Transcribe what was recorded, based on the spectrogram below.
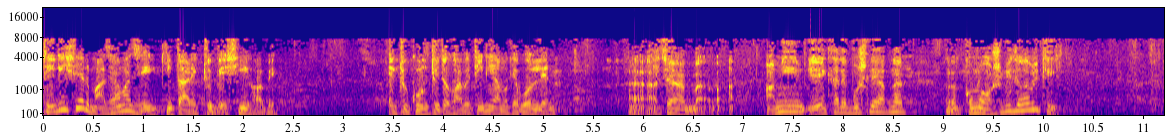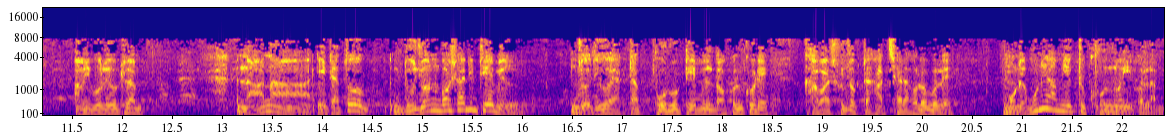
তিরিশের মাঝামাঝি কি তার একটু বেশি হবে। একটু কুণ্ঠিত ভাবে তিনি আমাকে বললেন আচ্ছা আমি এখানে বসলে আপনার কোনো অসুবিধা হবে কি? আমি বলে উঠলাম না না এটা তো দুজন বসারই টেবিল যদিও একটা পুরো টেবিল দখল করে খাবার সুযোগটা হাতছাড়া হলো বলে মনে মনে আমি একটু ক্ষুণ্ণই হলাম।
